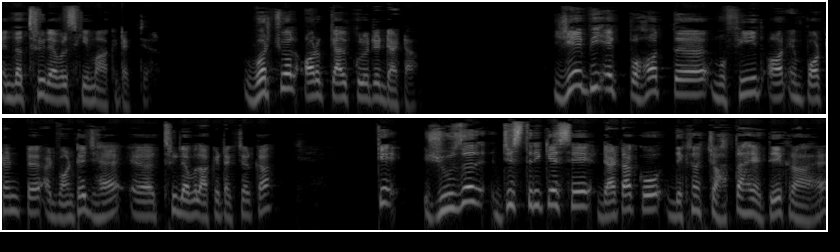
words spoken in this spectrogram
in the three level architecture virtual اور کیلکولیٹڈ ڈیٹا یہ بھی ایک بہت مفید اور امپورٹنٹ ایڈوانٹیج ہے تھری لیول آرکیٹیکچر کا کہ یوزر جس طریقے سے ڈیٹا کو دیکھنا چاہتا ہے دیکھ رہا ہے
